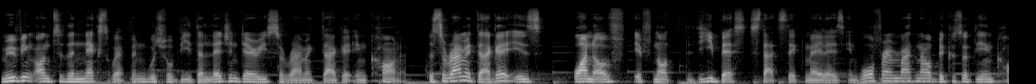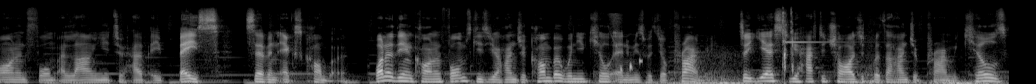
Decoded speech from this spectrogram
Moving on to the next weapon, which will be the legendary Ceramic Dagger in Incarnate. The Ceramic Dagger is one of, if not the best stat stick melees in Warframe right now because of the Incarnate form allowing you to have a base 7x combo. One of the incarnate forms gives you 100 combo when you kill enemies with your primary. So yes, you have to charge it with 100 primary kills,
